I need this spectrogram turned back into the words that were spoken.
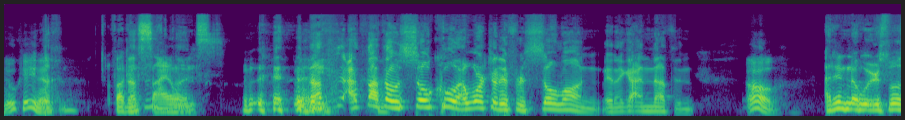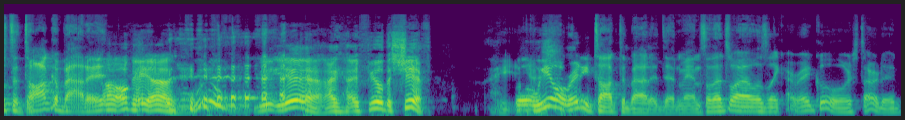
Okay, then. Nothing- Fucking Nothing? silence. I thought that was so cool. I worked on it for so long, and I got nothing. Oh, I didn't know we were supposed to talk about it. oh, okay. Uh, yeah, I, I feel the shift. I hate Well, we already talked about it, then, man. So that's why I was like, "All right, cool, we're started."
